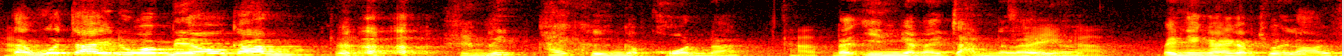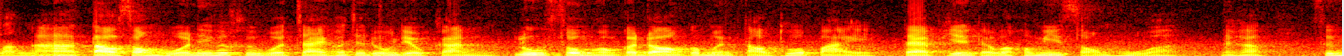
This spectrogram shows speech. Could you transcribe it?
ครับแต่หัวใจดวงเดียวกันซึ่งนี่คล้ายคลึงกับคนนะครับได้อินกับนายจันทร์อะไรใช่เนี่ยครับเป็นยังไงครับช่วยเล่าให้ฟังหน่อยอ่าเต่าสองหัวนี่ก็คือหัวใจเขาจะดวงเดียวกัน รูปทรงของกระดองก็เหมือนเต่าทั่วไป แต่เพียงแต่ว่าเขามีสองหัวนะครับซึ่ง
